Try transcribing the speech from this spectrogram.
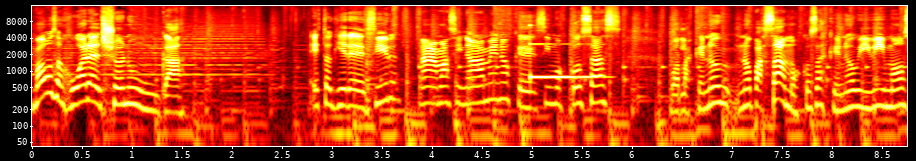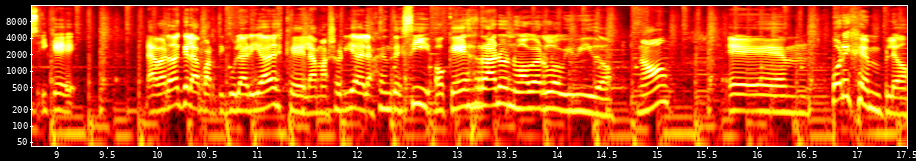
vamos a jugar al yo nunca. Esto quiere decir nada más y nada menos que decimos cosas por las que no, no pasamos, cosas que no vivimos y que la verdad que la particularidad es que la mayoría de la gente sí, o que es raro no haberlo vivido, ¿no? Eh, por ejemplo,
